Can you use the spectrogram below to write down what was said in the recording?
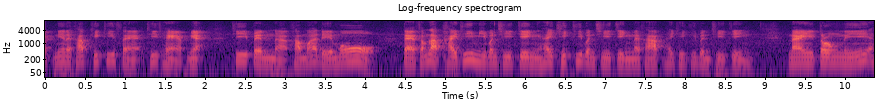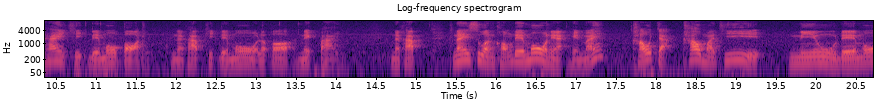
บเนี่ยนะครับ คลิกที่แสที่แถบเนี่ยที่เป็นคำว่าเดโม แต่สำหรับใครที่มีบัญชีจริง ให้คลิกที่บัญชีจริงนะครับ ให้คลิกที่บัญชีจริง ในตรงนี้ให้คลิกเดโมก่อนนะครับ คลิกเดโมแล้วก็ next ไปนะครับ ในส่วนของเดโมเนี่ยเห็นไหม เขาจะเข้ามาที่ new demo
